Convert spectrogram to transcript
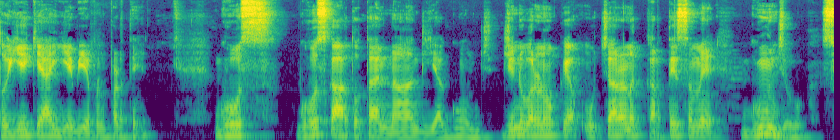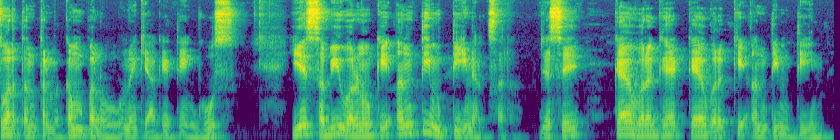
तो ये क्या है? ये भी अपन पढ़ते हैं। घोष घोष का अर्थ होता है नाद या गूंज। जिन वर्णों के उच्चारण करते समय गूंज हो स्वर तंत्र में कंपन हो, उन्हें क्या कहते हैं? घोष। ये सभी वर्णों के अंतिम तीन अक्षर जैसे क वर्ग है, क वर्ग के अंतिम तीन।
